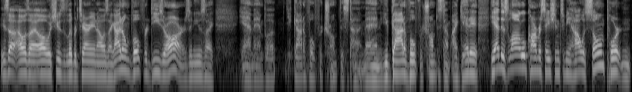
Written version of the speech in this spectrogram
He's uh, I was like, "Oh, she was a libertarian." I was like, "I don't vote for D's or R's," and he was like, "Yeah, man, but." You gotta vote for Trump this time, man. You gotta vote for Trump this time. I get it. He had this long old conversation to me how it was so important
